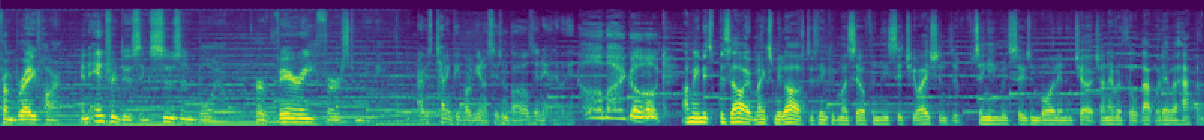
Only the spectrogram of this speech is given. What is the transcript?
from Braveheart, and introducing Susan Boyle, her very first movie. I was telling people, you know, Susan Boyle's in it and everything. Oh my God! I mean, it's bizarre. It makes me laugh to think of myself in these situations of singing with Susan Boyle in a church. I never thought that would ever happen.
